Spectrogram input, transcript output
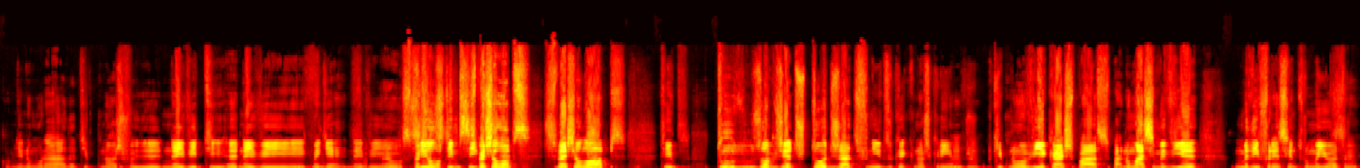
com a minha namorada, tipo, nós foi Navy, T- eh, Navy, como é que é? Navy É o Special, Seals Team. Special Ops. Special Ops, tipo, tudo, os objetos todos já definidos o que é que nós queríamos, Uhum. tipo, não havia cá espaço, pá, no máximo havia uma diferença entre uma e outra. Sim.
